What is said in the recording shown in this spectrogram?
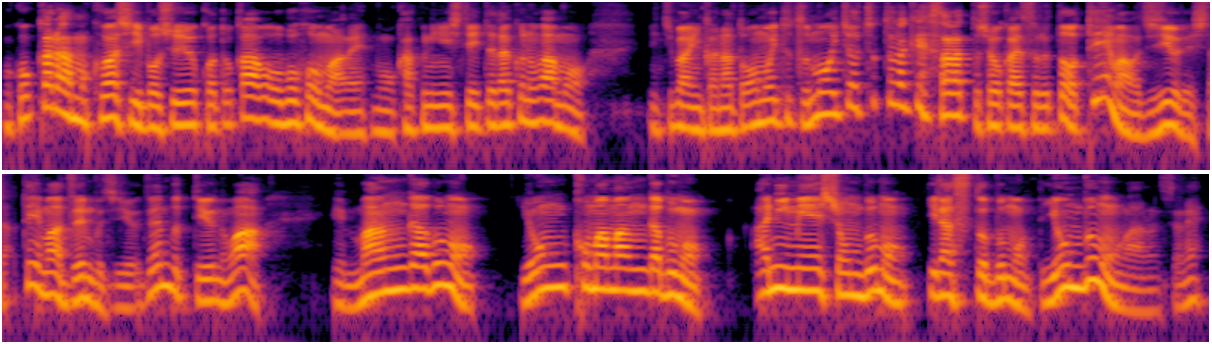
ここからもう詳しい募集項とか応募フォームはね、もう確認していただくのがもう一番いいかなと思いつつ、もう一応ちょっとだけさらっと紹介すると、テーマは自由でした。テーマは全部自由。全部っていうのは、漫画部門、4コマ漫画部門、アニメーション部門、イラスト部門って4部門があるんですよね。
